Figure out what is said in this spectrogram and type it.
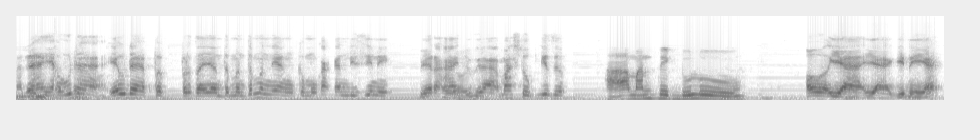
Nah, ya udah, ya udah pe- pertanyaan teman-teman yang kemukakan di sini biar Oh, A ya juga masuk gitu. Ah, mantik dulu. Oh iya, ya gini ya.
